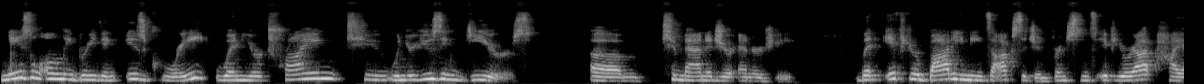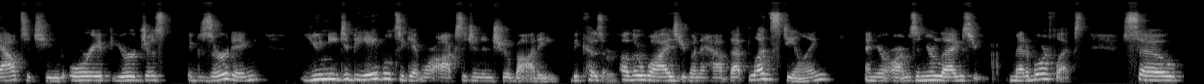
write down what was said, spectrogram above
nasal only breathing is great when you're trying to when you're using gears um, to manage your energy but if your body needs oxygen for instance if you're at high altitude or if you're just exerting you need to be able to get more oxygen into your body because sure. otherwise you're going to have that blood stealing and your arms and your legs, your. So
